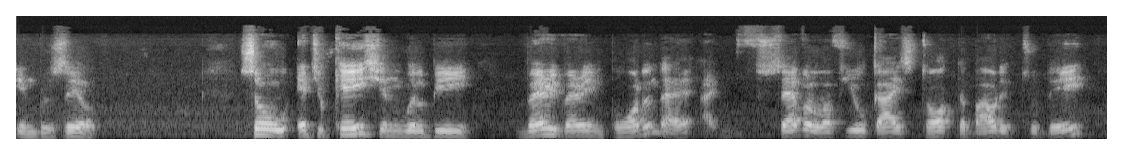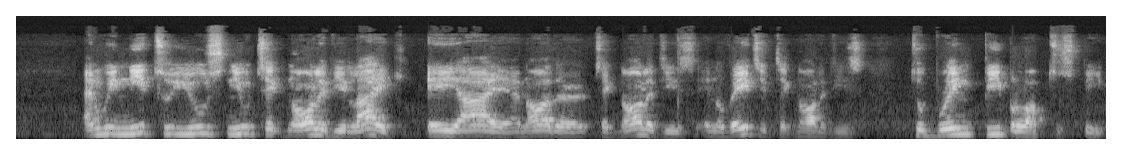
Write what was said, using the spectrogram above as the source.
in Brazil. So education will be very, very important. I, I, several of you guys talked about it today and we need to use new technology like AI and other technologies, innovative technologies, to bring people up to speed.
